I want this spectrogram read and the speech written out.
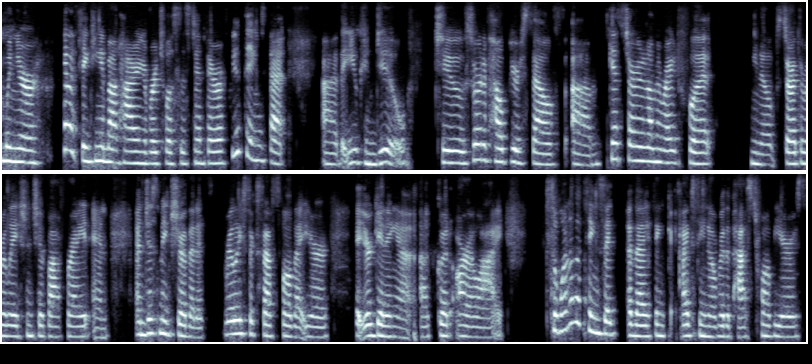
when you're kind of thinking about hiring a virtual assistant there are a few things that uh, that you can do to sort of help yourself um, get started on the right foot you know start the relationship off right and and just make sure that it's really successful that you're that you're getting a, a good roi so one of the things that, that I think I've seen over the past 12 years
